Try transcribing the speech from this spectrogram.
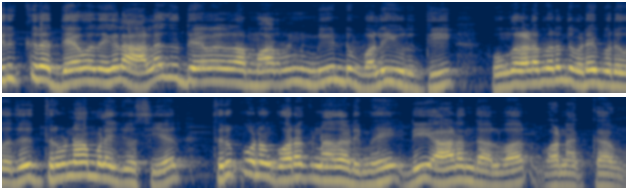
இருக்கிற தேவதைகளை அழகு தேவதைகளாக மாறணும்னு மீண்டும் வலியுறுத்தி உங்களிடமிருந்து விடைபெறுவது திருவண்ணாமலை ஜோசியர் திருப்பணம் கோரக்நாத அடிமை டி ஆனந்தாழ்வார். வணக்கம்.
